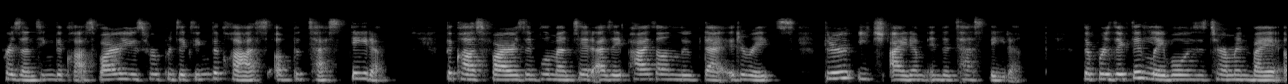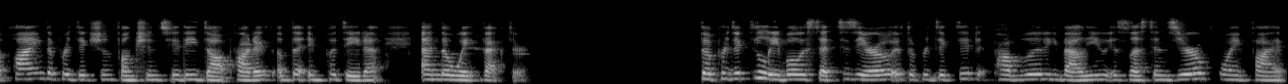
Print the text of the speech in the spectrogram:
presenting the classifier used for predicting the class of the test data. The classifier is implemented as a Python loop that iterates through each item in the test data. The predicted label is determined by applying the prediction function to the dot product of the input data and the weight vector. The predicted label is set to zero if the predicted probability value is less than 0.5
